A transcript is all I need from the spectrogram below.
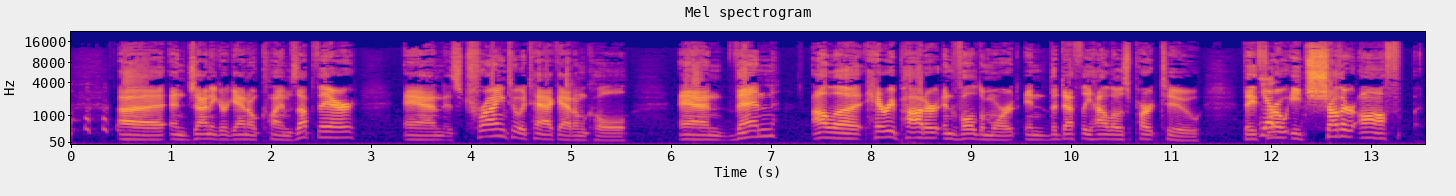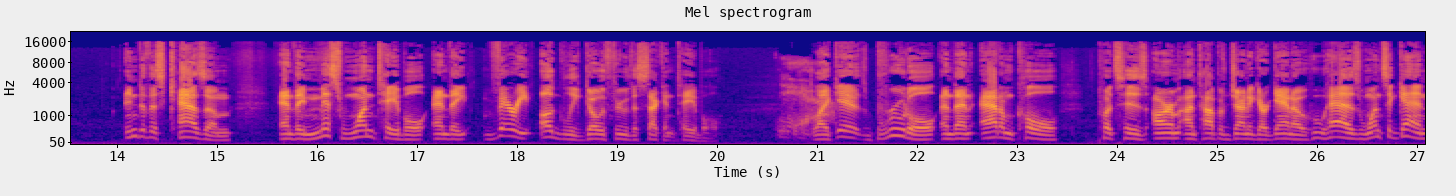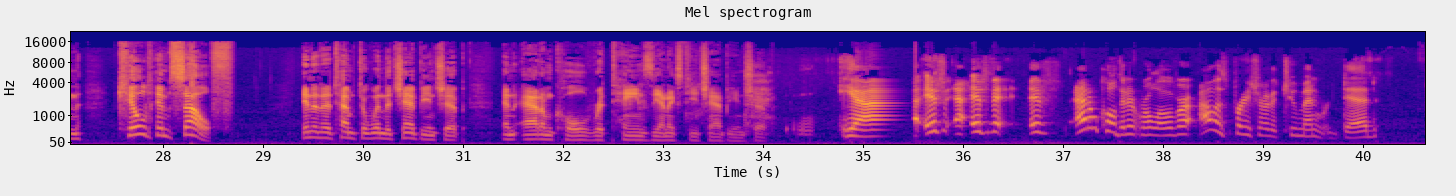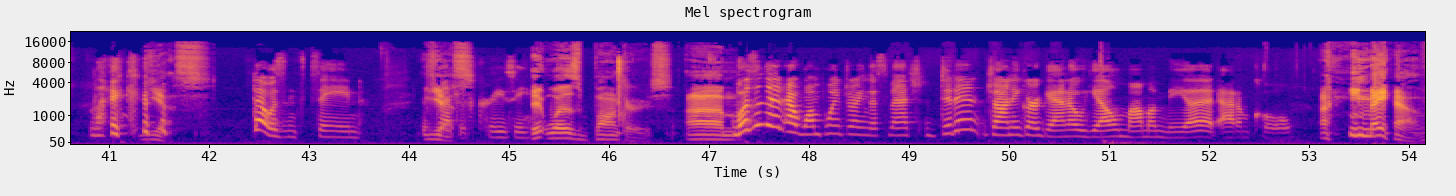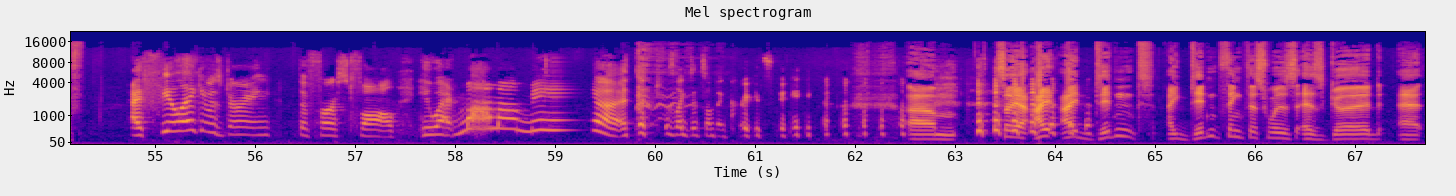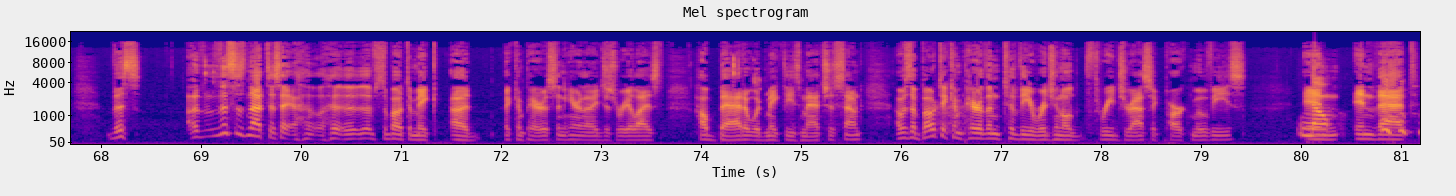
Uh, and Johnny Gargano climbs up there and is trying to attack Adam Cole. And then, a la Harry Potter and Voldemort in The Deathly Hallows Part 2, they Yep. throw each other off into this chasm and they miss one table and they very ugly go through the second table. Yeah. Like it's brutal, and then Adam Cole puts his arm on top of Johnny Gargano, who has once again killed himself in an attempt to win the championship, and Adam Cole retains the NXT championship. Yeah. If if the, if Adam Cole didn't roll over, I was pretty sure the two men were dead. Like Yes. that was insane. This match Yes. was crazy. It was bonkers. Um, Wasn't it at one point during this match? Didn't Johnny Gargano yell "Mamma Mia" at Adam Cole? he may have. I feel like it was during the first fall. He went "Mamma Mia" and then just like did something crazy. Um, so yeah, I, I didn't I didn't think this was as good at this. Uh, this is not to say I was about to make a, a comparison here, and then I just realized how bad it would make these matches sound. I was about to compare them to the original three Jurassic Park movies, and Nope. in that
